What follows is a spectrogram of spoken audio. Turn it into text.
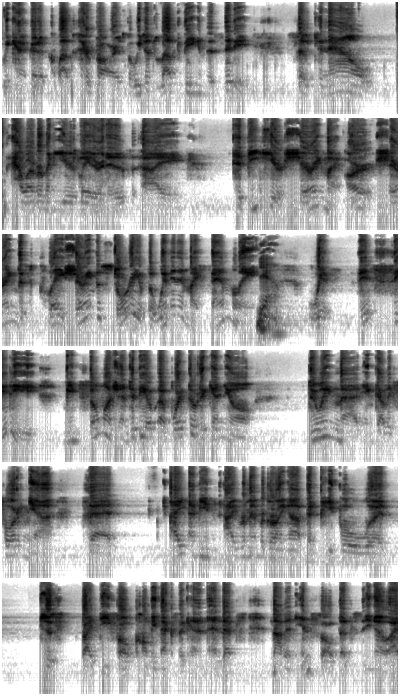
we couldn't go to clubs or bars, but we just loved being in the city. So to now, however many years later it is, I to be here sharing my art, sharing this play, sharing the story of the women in my family Yeah. with this city means so much. And to be a, a Puerto Riqueño doing that in California, that I, I mean, I remember growing up and people would default call me Mexican, and that's not an insult. That's you know, I,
